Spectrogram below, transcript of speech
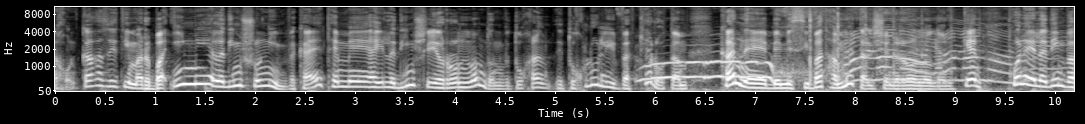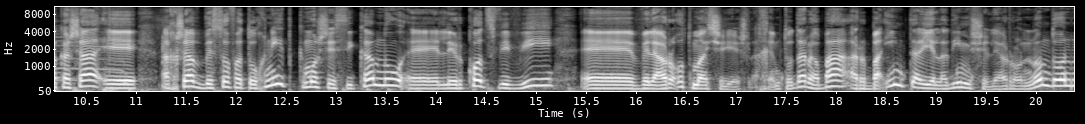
נכון, ככה עשיתי עם 40 ילדים שונים, וכעת הם אה, הילדים של ירון לונדון, ותוכלו לבקר אותם כאן במסיבת המטאל של ירון לונדון. כן, כל הילדים בבקשה, עכשיו בסוף התוכנית, כמו שסיכמנו, לרקוד סביבי ולהראות מה שיש לכם. תודה רבה, 40 ילדים של ירון לונדון,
